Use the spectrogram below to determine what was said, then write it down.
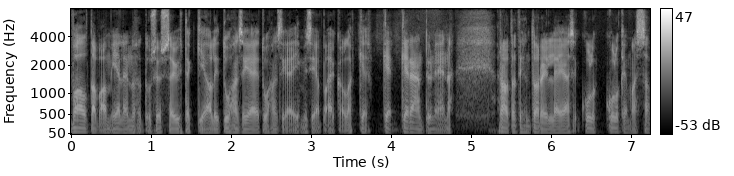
valtava mielenosoitus, jossa yhtäkkiä oli tuhansia ja tuhansia ihmisiä paikalla ke- ke- kerääntyneenä Rautatien torille ja kul- kulkemassa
